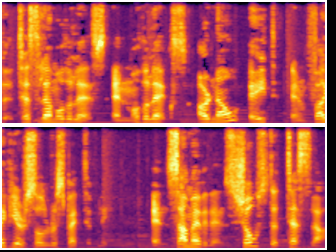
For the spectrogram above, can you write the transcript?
The Tesla Model S and Model X are now 8 and 5 years old respectively, and some evidence shows that Tesla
